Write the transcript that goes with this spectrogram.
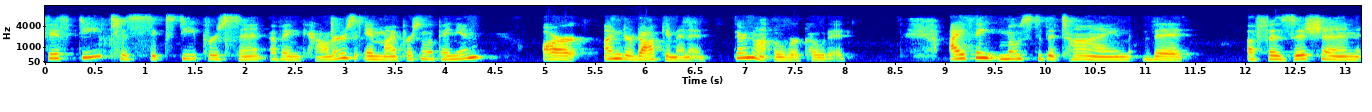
50 to 60% of encounters, in my personal opinion, are underdocumented. They're not overcoded. I think most of the time that a physician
